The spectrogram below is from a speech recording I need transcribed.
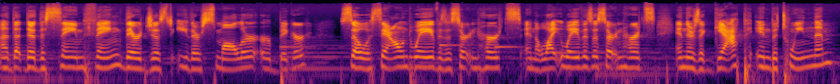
Uh, that they're the same thing. They're just either smaller or bigger. So a sound wave is a certain hertz and a light wave is a certain hertz and there's a gap in between them.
